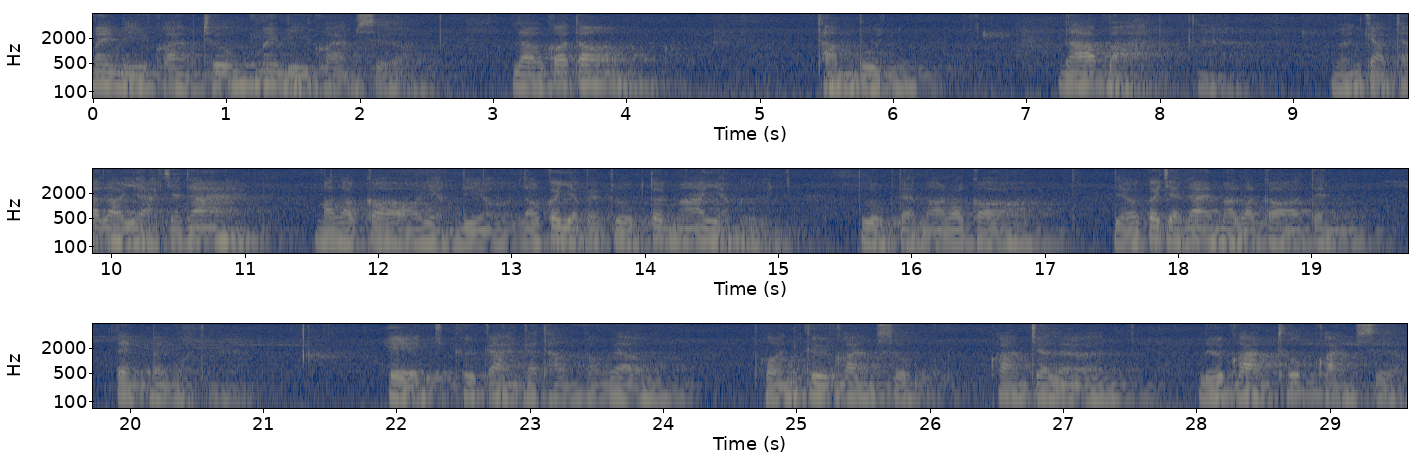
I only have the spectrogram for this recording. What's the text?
ไม่มีความทุกข์ไม่มีความเสื่อม เราก็ต้องทำบุญ ละบาปเหมือนกับถ้าเราอยากจะได้มะละกออย่างเดียว เราก็อย่าไปปลูกต้นไม้อย่างอื่น ปลูกแต่มะละกอ เดี๋ยวก็จะได้มะละกอเต็มเต็มไปหมด เหตุคือการกระทำของเรา ผลคือความสุข ความเจริญ หรือความทุกข์ความเสื่อม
